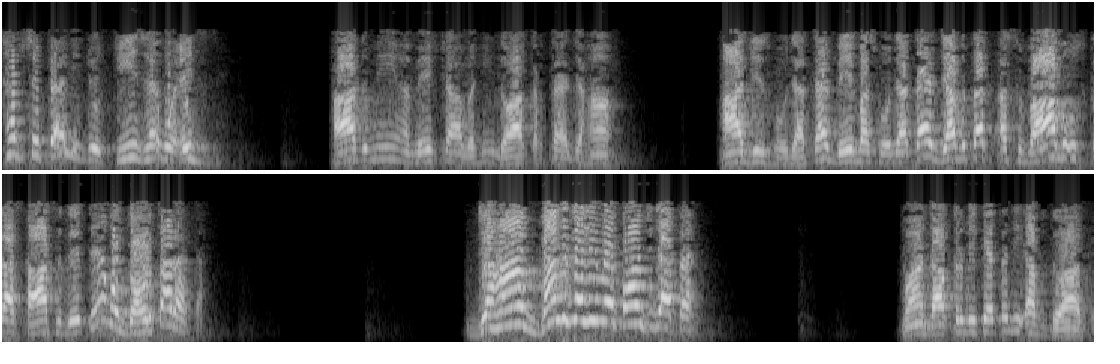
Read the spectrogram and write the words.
سب سے پہلی جو چیز ہے، وہ عز آدمی ہمیشہ وہی دعا کرتا ہے، جہاں آجز ہو جاتا ہے، بے بس ہو جاتا ہے۔ جب تک اسباب اس کا ساتھ دیتے ہیں، وہ دوڑتا رہتا ہے۔ جہاں بند گلی میں پہنچ جاتا ہے۔ وہاں ڈاکٹر بھی کہتا جی اب دعا کر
